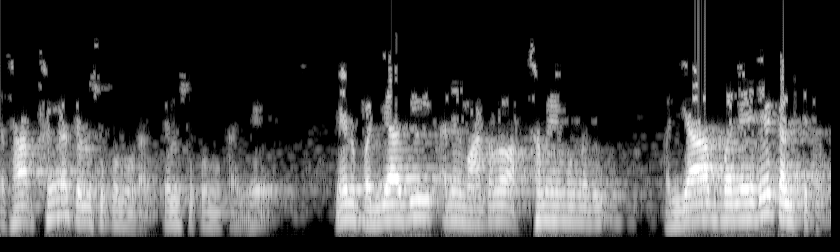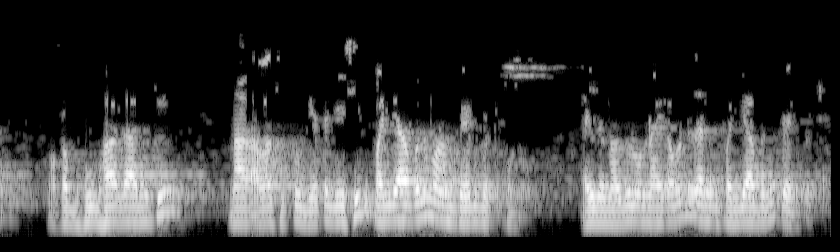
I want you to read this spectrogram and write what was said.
యథార్థంగా తెలుసుకునుట తెలుసుకునుటయే. నేను పంజాబీ అనే మాటలో అర్థమేమున్నది? పంజాబ్ అనేదే కల్పితం. ఒక భూభాగానికి నా అలా చుట్టూ గీత చేసి పంజాబ్ అని మనం పేరు పెట్టుకున్నాం ఐదు నదులు ఉన్నాయి కాబట్టి దానికి పంజాబ్ అని పేరు పెట్టాం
